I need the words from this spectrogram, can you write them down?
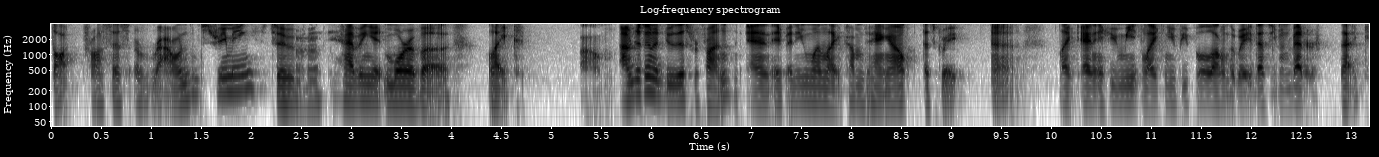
thought process around streaming to Mm-hmm. having it more of a like um, I'm just gonna do this for fun, and if anyone like come to hang out, that's great. Uh, like, and if you meet like new people along the way, that's even better. That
